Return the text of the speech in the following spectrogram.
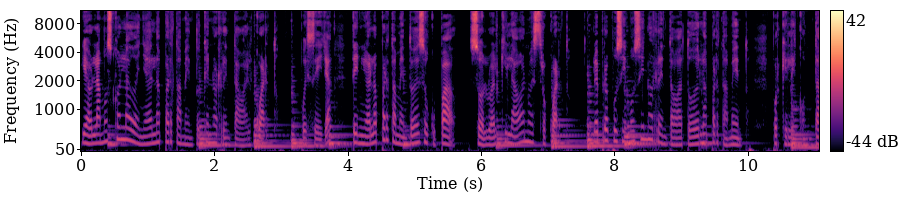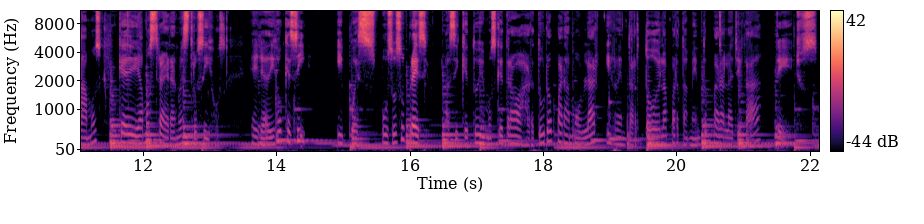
y hablamos con la dueña del apartamento que nos rentaba el cuarto, pues ella tenía el apartamento desocupado, solo alquilaba nuestro cuarto. Le propusimos si nos rentaba todo el apartamento, porque le contamos que debíamos traer a nuestros hijos. Ella dijo que sí, y pues puso su precio, así que tuvimos que trabajar duro para amoblar y rentar todo el apartamento para la llegada de ellos.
